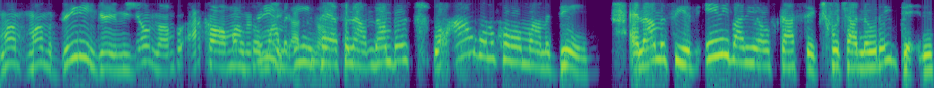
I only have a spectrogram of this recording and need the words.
Mama, Mama Dean gave me your number. I called Mama so Dean. Mama Dean passing out numbers. Well, I'm going to call Mama Dean, and I'm going to see if anybody else got sick, which I know they didn't,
